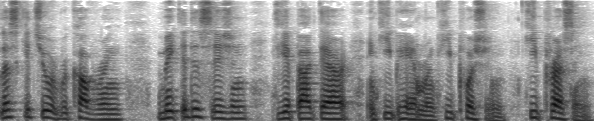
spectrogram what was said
Let's get you recovering. Make the decision to get back there and keep hammering, keep pushing, keep pressing,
